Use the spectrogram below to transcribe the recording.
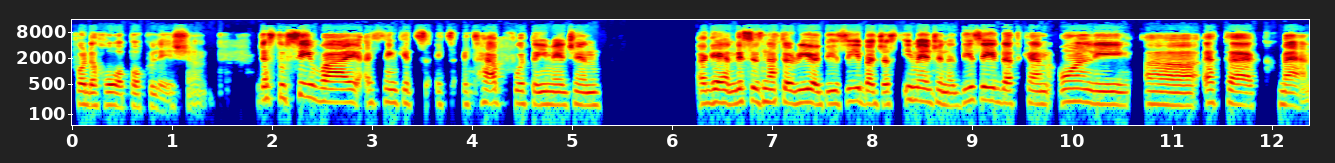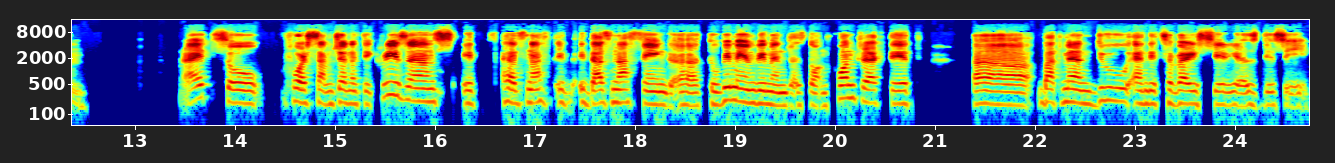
for the whole population. Just to see why I think it's it's it's helpful to imagine again, this is not a real disease, but just imagine a disease that can only uh, attack men, right? So for some genetic reasons, it has not, it, it does nothing uh, to women. Women just don't contract it, uh, but men do, and it's a very serious disease.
